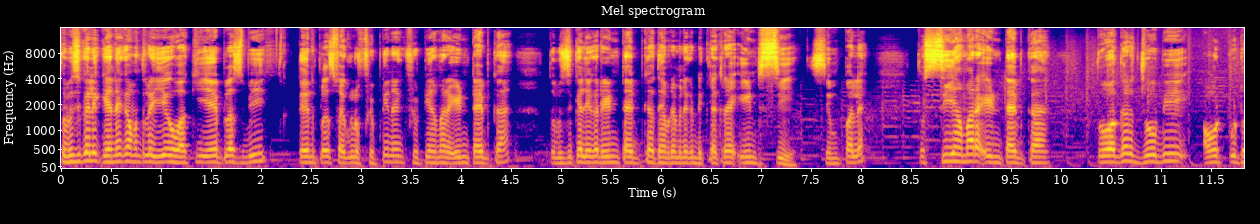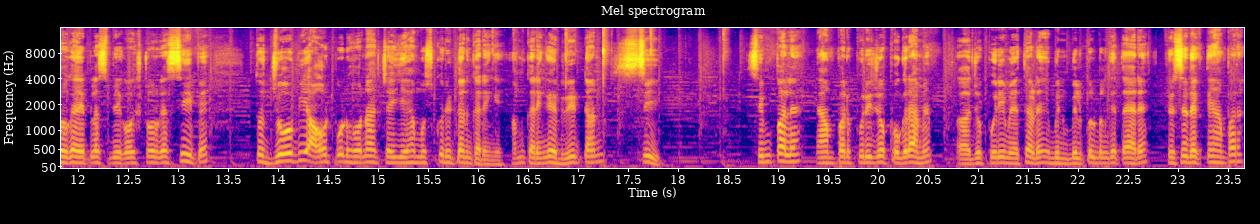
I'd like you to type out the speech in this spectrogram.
तो बेसिकली कहने का मतलब ये हुआ कि A plus B ten plus five fifteen है, फिफ्टीन हमारा इन टाइप का है। तो बेसिकली अगर इन टाइप का है तो यहाँ पर मैंने डिक्लेयर करा इंट सी सिंपल है। तो सी हमारा इन टाइप का है। तो अगर जो भी आउटपुट होगा ए प्लस बी का स्टोर का सी पे। तो जो भी आउटपुट होना चाहिए, हम उसको रिटर्न करेंगे। हम करेंगे रिटर्न सी सिंपल है, यहाँ पर पूरी जो प्रोग्राम है जो पूरी मेथड है बिल्कुल बनके तैयार है। फिर से देखते हैं यहाँ पर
